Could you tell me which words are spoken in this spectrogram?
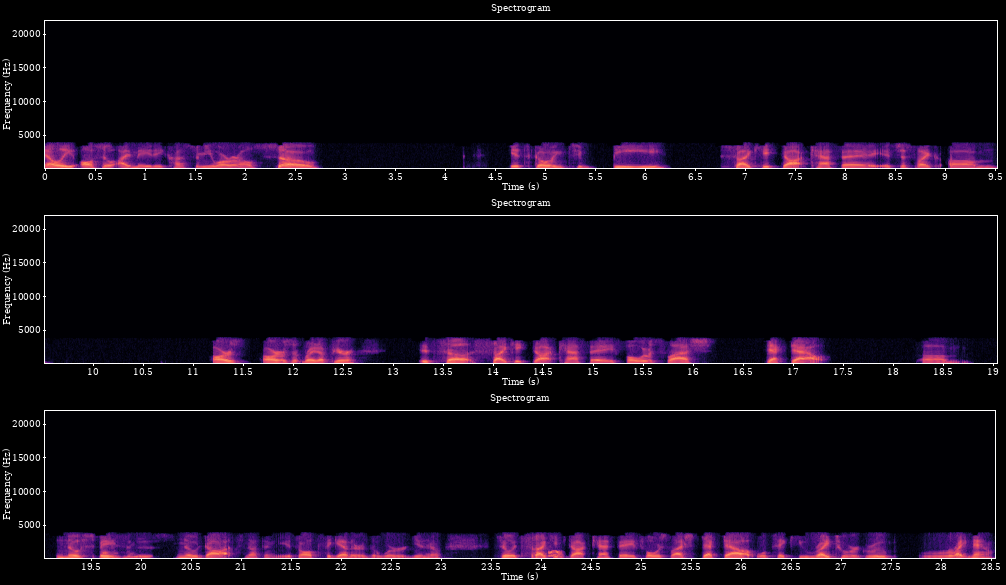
Ellie, also, I made a custom URL. So it's going to be psychic.cafe. It's just like um, ours, ours right up here. It's uh, psychic.cafe forward slash decked out. Um, no mm-hmm. spaces, mm-hmm. no dots, nothing. It's all together, the word, you know. So it's psychic.cafe forward slash decked out will take you right to our group right now.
